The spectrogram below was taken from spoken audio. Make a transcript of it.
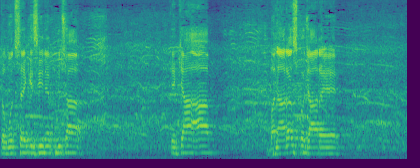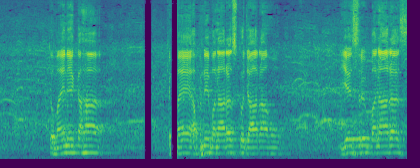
तो मुझसे किसी ने पूछा कि क्या आप बनारस को जा रहे हैं। तो मैंने कहा कि मैं अपने बनारस को जा रहा हूँ। ये सिर्फ़ बनारस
